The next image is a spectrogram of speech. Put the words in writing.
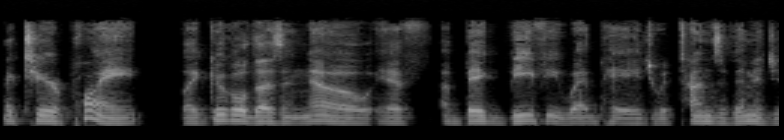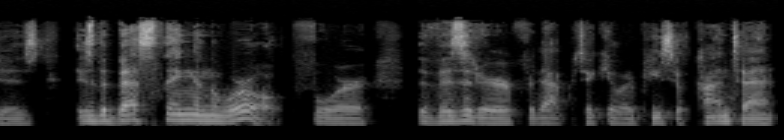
like to your point, like Google doesn't know if a big beefy web page with tons of images is the best thing in the world for the visitor for that particular piece of content.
